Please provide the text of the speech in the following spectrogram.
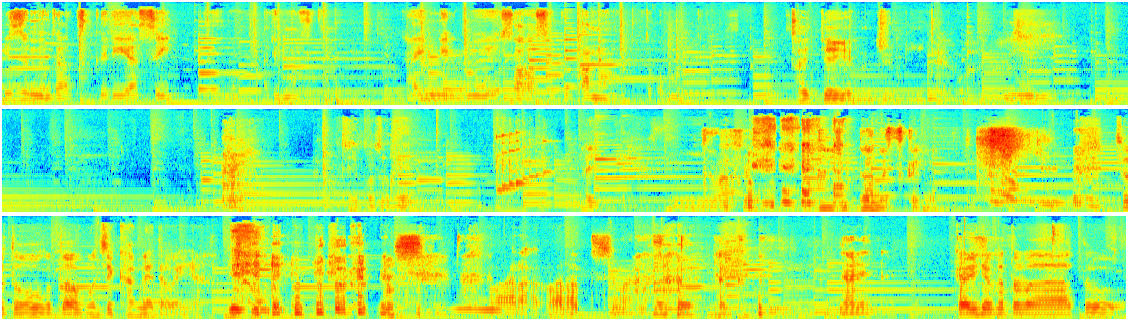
リズムが作りやすいっていうのがありますね。対面の良さはそこかなとか思ってます。最低限の準備みたいなのが。うんということで、はい。次は、何ですか今ちょっと大事はもうちょい考えた方がいいな。笑笑ってしまいました。慣れない。光の言葉と、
